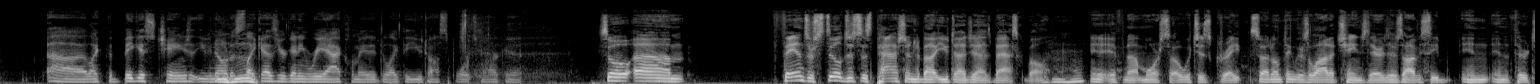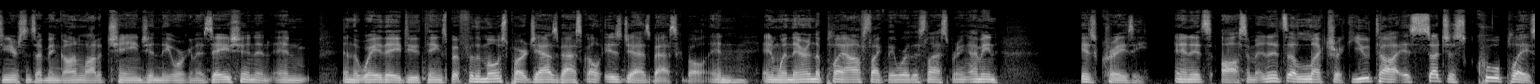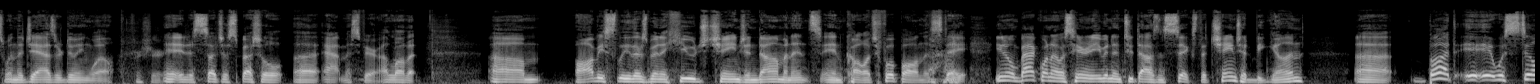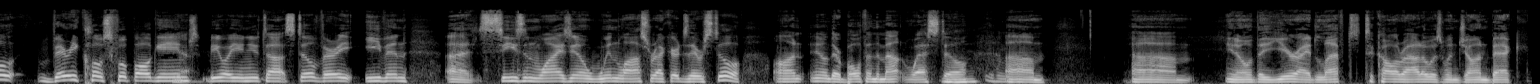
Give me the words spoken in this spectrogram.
uh, like the biggest change that you've noticed, like as you're getting reacclimated to like the Utah sports market? So, um, fans are still just as passionate about Utah Jazz basketball, i if not more so, which is great. So, I don't think there's a lot of change there. There's obviously in, in the 13 years since I've been gone, a lot of change in the organization and, and, and the way they do things. But for the most part, Jazz basketball is Jazz basketball, and and when they're in the playoffs like they were this last spring, I mean, it's crazy. And it's awesome and it's electric. Utah is such a cool place when the Jazz are doing well. For sure. It is such a special uh, atmosphere. I love it. Um, obviously, there's been a huge change in dominance in college football in this state. You know, back when I was here, even in 2006, the change had begun, uh, but it, it was still very close football games. BYU and Utah still very even uh, season wise. You know, win loss records. They were still on. You know, they're both in the Mountain West still. Um, um, you know, the year I'd left to Colorado was when John Beck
